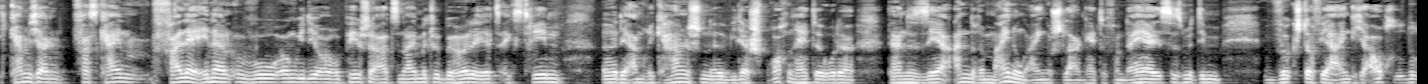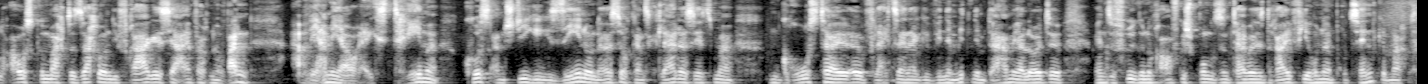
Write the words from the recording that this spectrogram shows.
ich kann mich an fast keinen Fall erinnern, wo irgendwie die Europäische Arzneimittelbehörde jetzt extrem äh, der amerikanischen äh, widersprochen hätte oder da eine sehr andere Meinung eingeschlagen hätte. Von daher ist es mit dem Wirkstoff ja eigentlich auch eine ausgemachte Sache und die Frage ist ja einfach nur, wann. Aber wir haben ja auch extreme Kursanstiege gesehen und da ist doch ganz klar, dass jetzt mal ein Großteil äh, vielleicht seiner Gewinne mitnimmt. Da haben ja Leute, wenn sie früh genug aufgesprungen sind, teilweise 300, 400 Prozent gemacht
